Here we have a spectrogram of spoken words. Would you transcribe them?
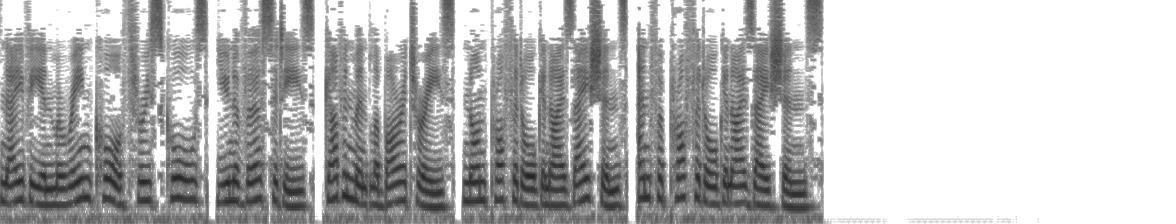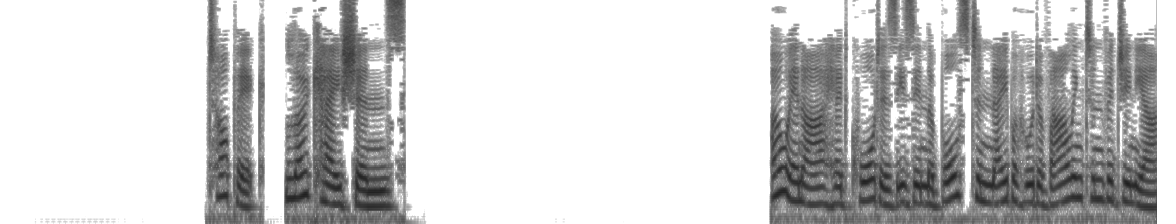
Navy and Marine Corps through schools, universities, government laboratories, non-profit organizations, and for-profit organizations. Locations. ONR headquarters is in the Ballston neighborhood of Arlington, Virginia.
